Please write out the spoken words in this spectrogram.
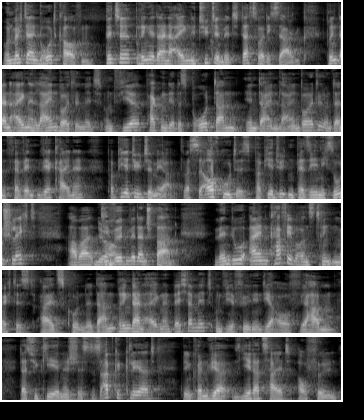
und möchte ein Brot kaufen. Bitte bringe deine eigene Tüte mit. Das wollte ich sagen. Bring deinen eigenen Leinbeutel mit und wir packen dir das Brot dann in deinen Leinbeutel und dann verwenden wir keine Papiertüte mehr. Was auch gut ist. Papiertüten per se nicht so schlecht, aber die Ja. würden wir dann sparen. Wenn du einen Kaffee bei uns trinken möchtest als Kunde, dann bring deinen eigenen Becher mit und wir füllen ihn dir auf. Wir haben das hygienisch, ist es abgeklärt, den können wir jederzeit auffüllen.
